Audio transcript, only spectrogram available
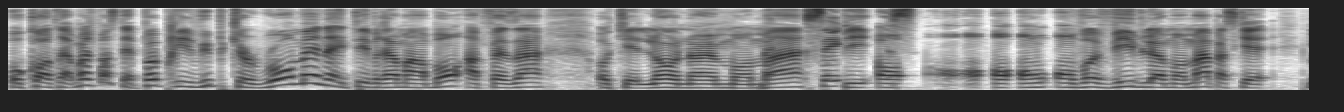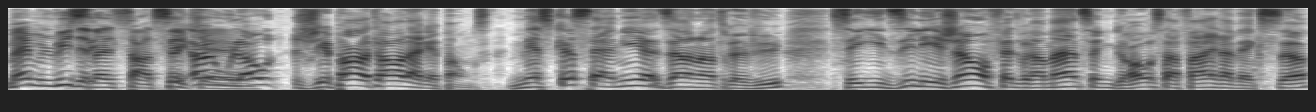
au contraire, moi, je pense que c'était pas prévu, puis que Roman a été vraiment bon en faisant, OK, là, on a un moment, Ben, puis on, on, on- on va vivre le moment, parce que même lui devait le sentir. C'est que- un ou l'autre, j'ai pas encore la réponse. Mais ce que Samy a dit en entrevue, c'est il dit les gens ont fait vraiment c'est une grosse affaire avec ça,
